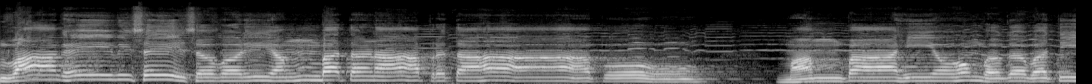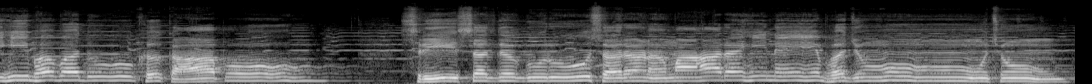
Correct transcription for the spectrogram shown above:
વાઘે વિશેષ વળી અંબાતણા પ્રતાપો. મામ પાહી ઓમ ભગવતી ભવદુઃખ કાપો. શ્રી સદગુરુ શરણમાં રહીને ભજું છું.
